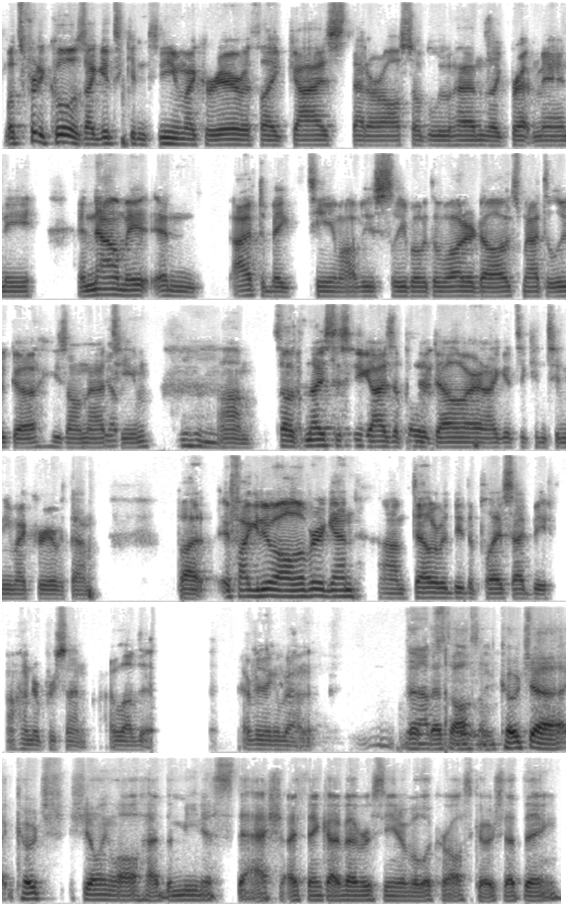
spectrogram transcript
what's pretty cool is I get to continue my career with like guys that are also blue hens, like Brett Manney, and now and I have to make the team obviously, but with the Water Dogs, Matt DeLuca, he's on that yep. team. Mm-hmm. Um, so it's nice to see guys that play at Delaware, and I get to continue my career with them. But if I could do it all over again, um, Delaware would be the place I'd be 100%. I loved it, everything about it. That, that's awesome. Coach uh, Coach Shillinglaw had the meanest stash I think I've ever seen of a lacrosse coach. That thing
